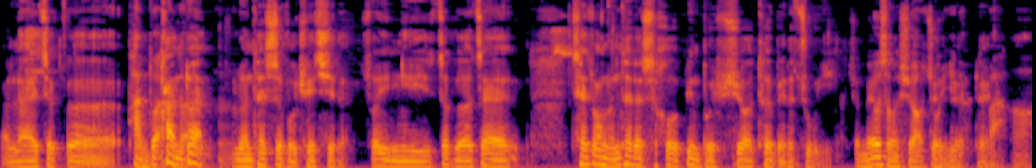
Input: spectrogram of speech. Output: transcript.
来这个判断判断轮胎是否缺气的。所以你这个在拆装轮胎的时候，并不需要特别的注意。就没有什么需要注意的，对对吧？啊，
